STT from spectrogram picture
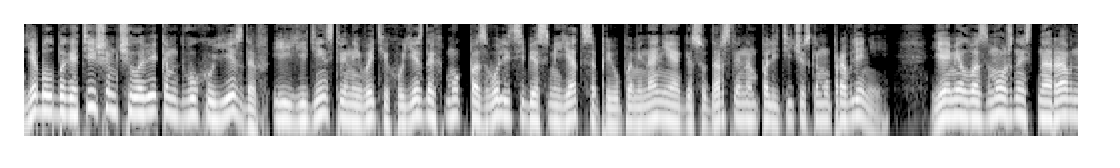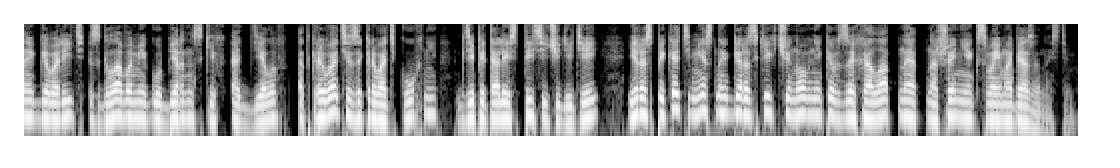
Я был богатейшим человеком двух уездов, и единственный в этих уездах мог позволить себе смеяться при упоминании о государственном политическом управлении. Я имел возможность на равных говорить с главами губернских отделов, открывать и закрывать кухни, где питались тысячи детей, и распекать местных городских чиновников за халатное отношение к своим обязанностям.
